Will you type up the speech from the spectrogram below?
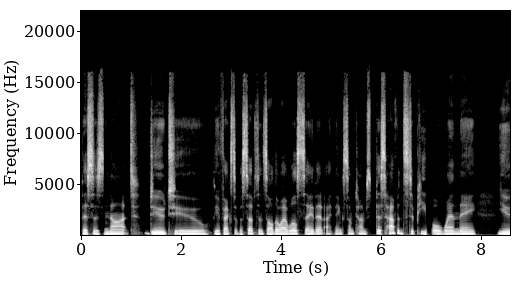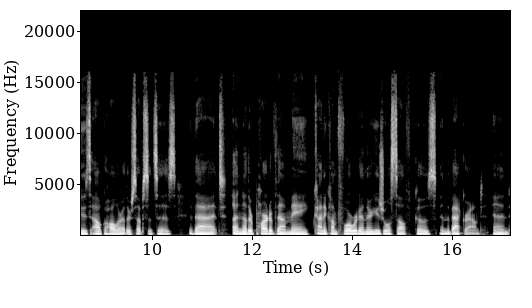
this is not due to the effects of a substance, although I will say that I think sometimes this happens to people when they use alcohol or other substances that another part of them may kind of come forward and their usual self goes in the background. And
